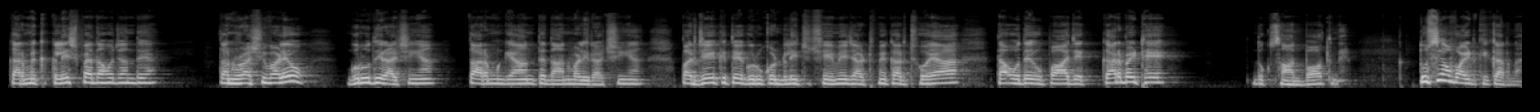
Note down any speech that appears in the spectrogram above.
ਕਰਮਿਕ ਕਲੇਸ਼ ਪੈਦਾ ਹੋ ਜਾਂਦੇ ਆ। ਧਨੁ ਰਾਸ਼ੀ ਵਾਲਿਓ, ਗੁਰੂ ਦੀ ਰਾਸ਼ੀਆਂ ਧਰਮ, ਗਿਆਨ ਤੇ ਦਾਨ ਵਾਲੀ ਰਾਸ਼ੀਆਂ ਪਰ ਜੇ ਕਿਤੇ ਗੁਰੂ ਕੁੰਡਲੀ 'ਚ 6ਵੇਂ ਜਾਂ 8ਵੇਂ ਘਰ 'ਚ ਹੋਇਆ, ਤਾਂ ਉਹਦੇ ਉਪਾਅ ਜੇ ਕਰ ਬੈਠੇ, ਨੁਕਸਾਨ ਬਹੁਤ ਨੇ। ਤੁਸੀਂ ਅਵੋਇਡ ਕੀ ਕਰਨਾ?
